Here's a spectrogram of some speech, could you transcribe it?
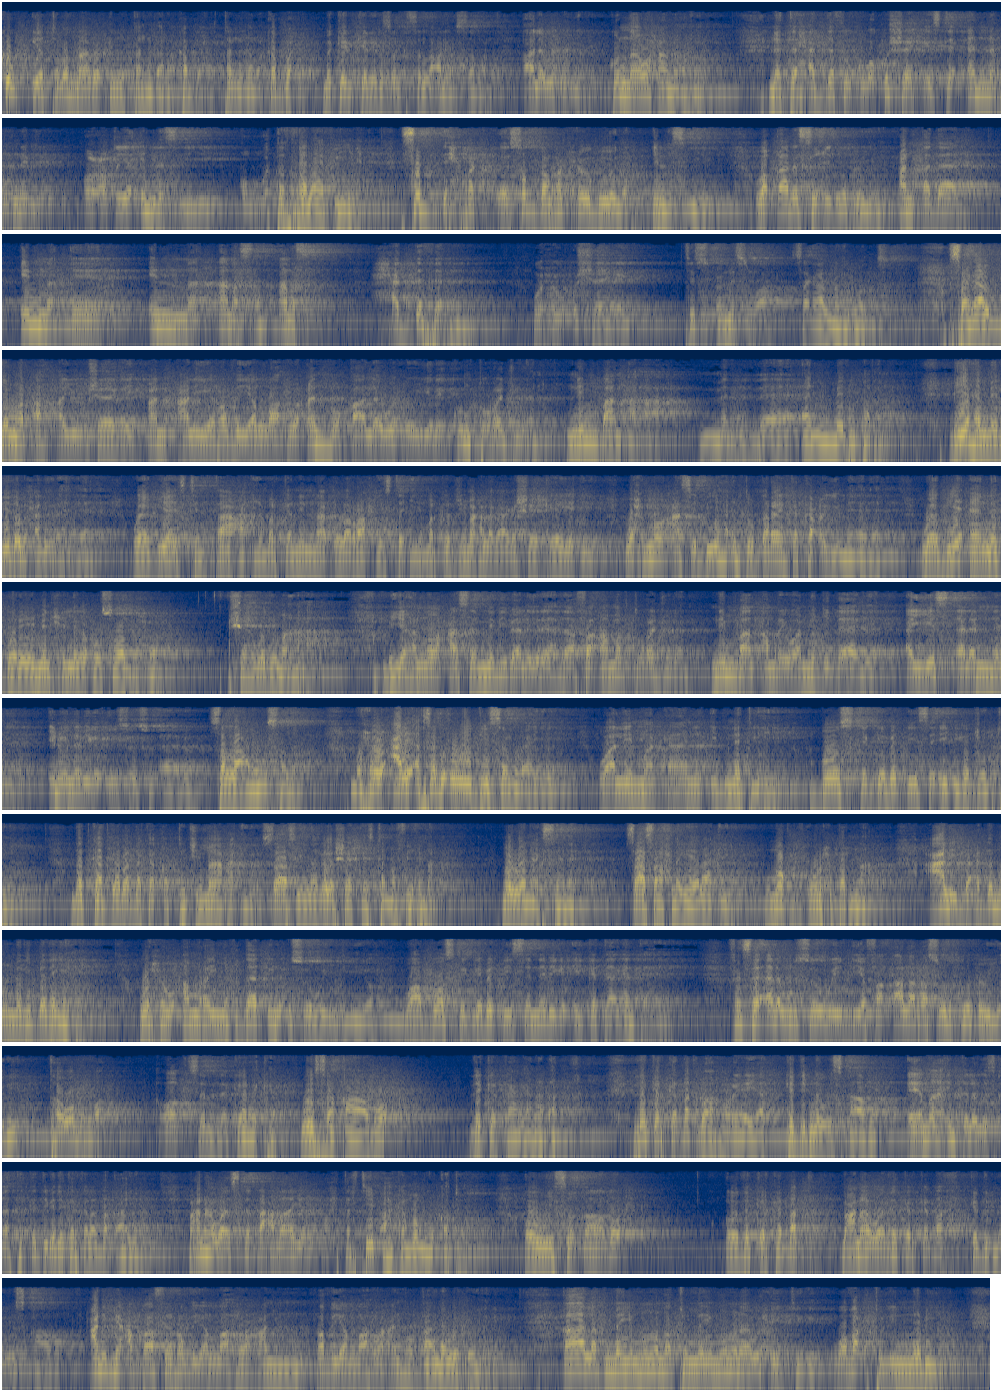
Kow iyo toban naagood inuu tan galo ka baxo tan galo ka baxo ma keri karay rasuulka sal alla alayh wasalam qaala wuxuu yidhi kunnaa waxaannu ahayn nataxaddafu kuwa ku sheekaysta annahu nebigu uctiya in la siiyey quwata rag soddon rag xoogooda in la siiyey wa qaala saciid wuxuu yidhi can qadaada inna anasan anas xaddaahum wuxuu u sheegay tiscu niswa sagaal naagood sagaal dumar ah ayuu sheegay can cali radia allaahu canhu qaala wuxuu yidhi kuntu rajulan nin baan ahaa madaa'an madi badan. Biyaha madida waxaa la yidhaahdaa waa biyaha istimtaaca iyo marka nin naag ula raaxaysta iyo marka jimac lagaaga sheekeeya iyo wax noocaasa biyaha intuu dareen ka kaco yimaada waa biyo aan la dareemin xilliga uu soo baxo. Shahwadu ma aha. Biyaha noocaasa medi baa la yidhaahdaa fa amartu rajulan nin baan amray waa miqdaade an yas'ala alnebiy inuu nebiga ii soo su'aalo. Sal alla calayh wasalam wuxuu cali asaga u weyddiisan waayey waa limakaani ibnatihi. Booska gabadhiisa ay iga joogto. Dadkaad gabadha ka qabto jimaaca iyo saas in lagala sheekaysta ma fiicna. Ma wanaagsana saasaa wax la yeelaa iyo uma qurux badna cali bacdamuu madi badan yahay. Wuxuu amray miqdaad inuu u soo weyddiiyo waa booska gabadhiisa nebiga ay ka taagan tahay. Fa sa'ala wuu soo weyddiiye faqaala rasuulku wuxuu yidhi tawadda waqsal dakaraka. Wayse qaado. Dakarkaagana dhaq dakarka dhaq baa horreeya kadibna waysqaado ee maaha inta la waysqaato kadib dakarka la dhaqaayo. Macnaha waa iska dhacdaayo wax tartiib ah kama muuqato. Oo qaado oo dakarka dhaq macnaha waa dakarka dhaq kadibna waysqaado can ibni cabbaasin radia allaahu canhu qaala wuxuu yidhi qaalat maymuunatu maymuuna waxay tidhi wadactu lilnebiy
